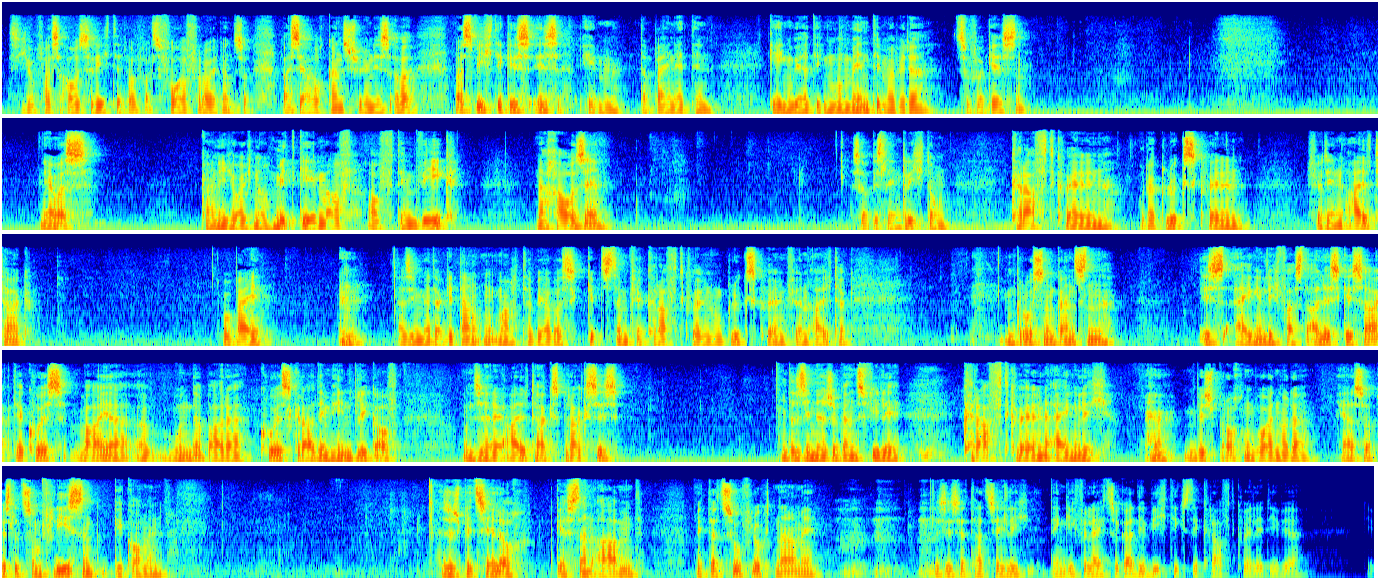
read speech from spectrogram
sich auf was ausrichtet, auf was vorfreut und so, was ja auch ganz schön ist. Aber was wichtig ist, ist eben dabei nicht den gegenwärtigen Moment immer wieder zu vergessen. Ja, was kann ich euch noch mitgeben auf, auf dem Weg nach Hause? So ein bisschen in Richtung Kraftquellen oder Glücksquellen für den Alltag. Wobei, als ich mir da Gedanken gemacht habe, ja, was gibt es denn für Kraftquellen und Glücksquellen für den Alltag? Im Großen und Ganzen ist eigentlich fast alles gesagt. Der Kurs war ja ein wunderbarer Kurs, gerade im Hinblick auf unsere Alltagspraxis. Und da sind ja schon ganz viele Kraftquellen eigentlich besprochen worden oder ja, so ein bisschen zum Fließen gekommen. Also speziell auch gestern Abend mit der Zufluchtnahme. Das ist ja tatsächlich, denke ich, vielleicht sogar die wichtigste Kraftquelle, die wir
